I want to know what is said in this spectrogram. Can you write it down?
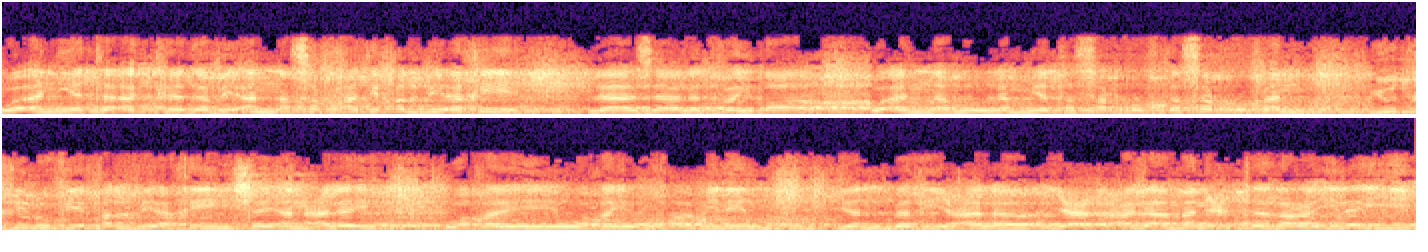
وأن يتأكد بأن صفحة قلب أخيه لا زالت بيضاء وأنه لم يتصرف تصرفا يدخل في قلب أخيه شيئا عليه وغير, وغير قابل ينبغي على, على من اعتذر إليه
